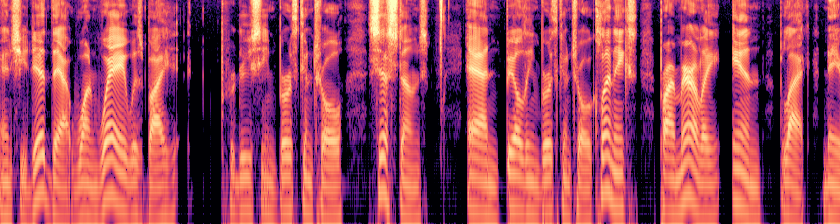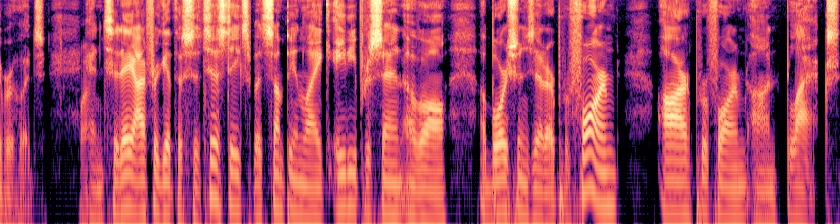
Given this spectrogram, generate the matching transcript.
and she did that. One way was by producing birth control systems and building birth control clinics primarily in black neighborhoods. Wow. And today, I forget the statistics, but something like 80% of all abortions that are performed are performed on blacks.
